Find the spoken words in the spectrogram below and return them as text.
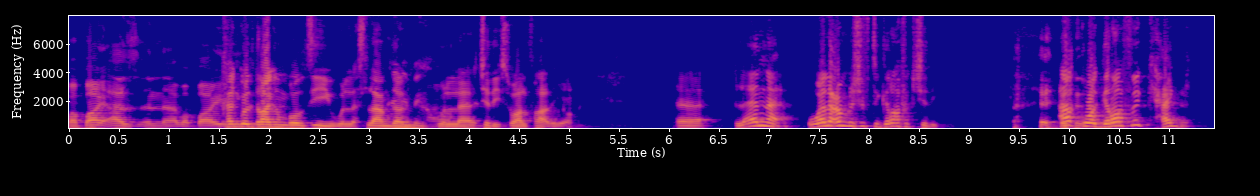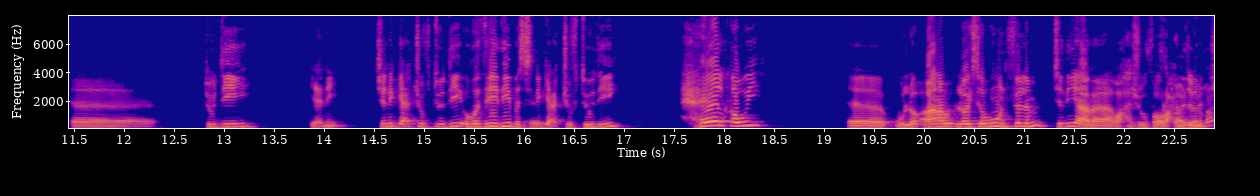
Popeye as in Popeye خلينا نقول Dragon Ball Z ولا Slam Dunk. ولا آه. كذي سوالف هذه يعني أوكي. آه لأن ولا عمري شفت جرافيك كذي أقوى جرافيك حق آه 2 D يعني كأنك قاعد تشوف 2 D هو 3 D بس كأنك إيه. قاعد تشوف 2 D حيل قوي آه ولو أنا لو يسوون فيلم كذي أنا راح أشوفه وراح أندمج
